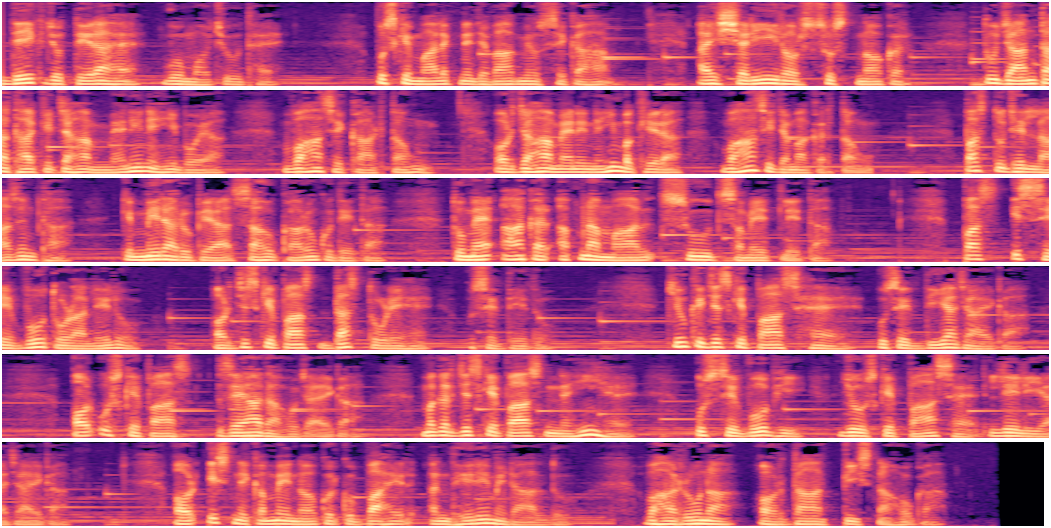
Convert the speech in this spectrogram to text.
देख जो तेरा है, वो मौजूद है। उसके मालिक ने जवाब में उससे कहा अय शरीर और सुस्त नौकर, तू जानता था कि जहाँ मैंने नहीं बोया, वहाँ से काटता हूँ, और जहाँ मैंने नहीं बखेरा वहाँ से जमा करता हूँ। बस तुझे लाजिम था कि मेरा रुपया साहूकारों को देता तो मैं आकर अपना माल सूद समेत लेता। बस इससे वो तोड़ा ले लो, और जिसके पास दस तोड़े हैं, उसे दे दो। क्योंकि जिसके पास है, उसे दिया जाएगा, और उसके पास ज़्यादा हो जाएगा। मगर जिसके पास नहीं है, उससे वो भी जो उसके पास है, ले लिया जाएगा। और इस निकम्मे नौकर को बाहर अंधेरे में डाल दो। वहाँ रोना और दांत पीसना होगा।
